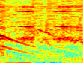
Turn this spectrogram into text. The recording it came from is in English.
Oh!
